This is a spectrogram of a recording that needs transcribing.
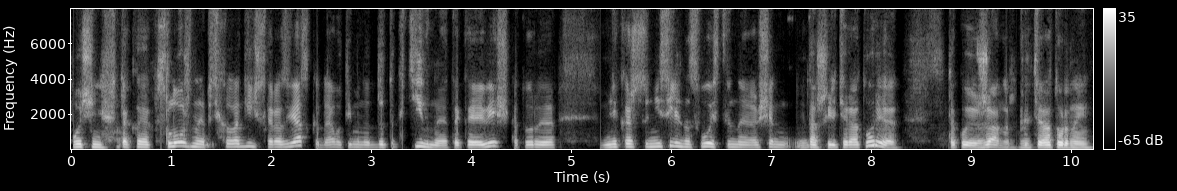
Очень такая сложная психологическая развязка, да, вот именно детективная такая вещь, которая, мне кажется, не сильно свойственна вообще нашей литературе, такой жанр литературный.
